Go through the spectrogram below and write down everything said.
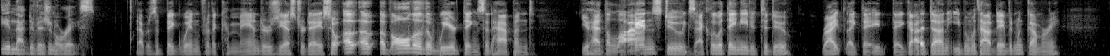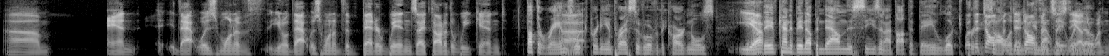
in that divisional race. That was a big win for the Commanders yesterday. So of, of, of all of the weird things that happened, you had the Lions do exactly what they needed to do right? Like they they got it done even without David Montgomery, um, and that was one of you know that was one of the better wins I thought of the weekend. I thought the Rams uh, looked pretty impressive over the Cardinals. Yeah, they've kind of been up and down this season. I thought that they looked well, pretty the Dolphins, solid. The in, Dolphins in is the window. other one.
